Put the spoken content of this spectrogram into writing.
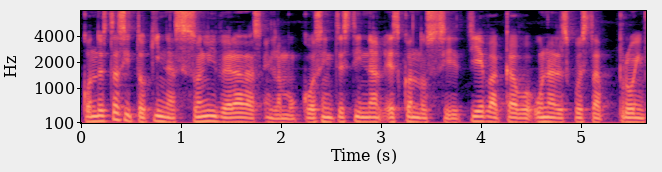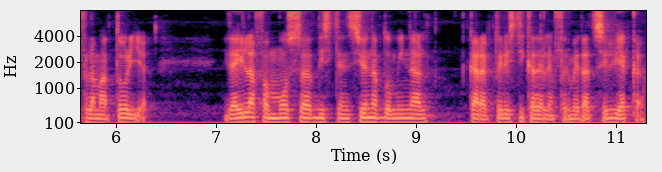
Cuando estas citoquinas son liberadas en la mucosa intestinal es cuando se lleva a cabo una respuesta proinflamatoria. De ahí la famosa distensión abdominal, característica de la enfermedad celíaca.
